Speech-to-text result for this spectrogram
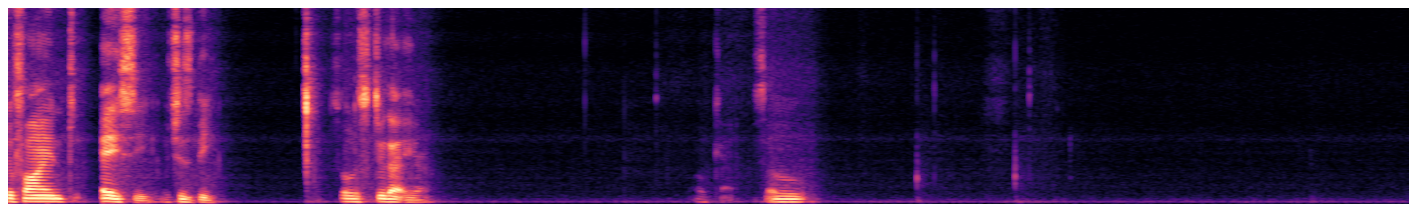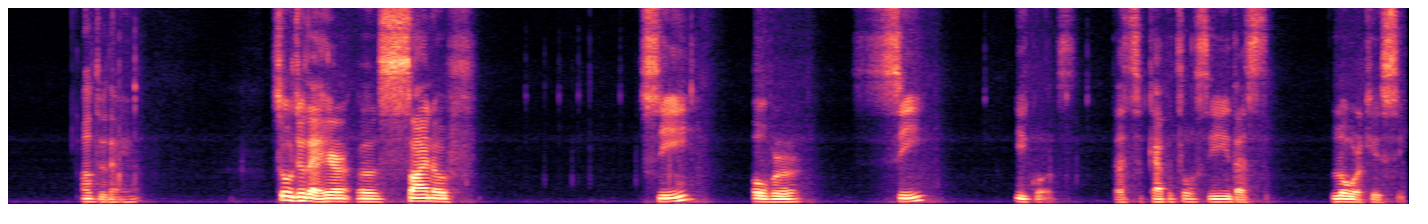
to find AC which is B. So let's do that here. Okay so I'll do that here. So we'll do that here uh, sine of C over C equals, that's capital C, that's lowercase c,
